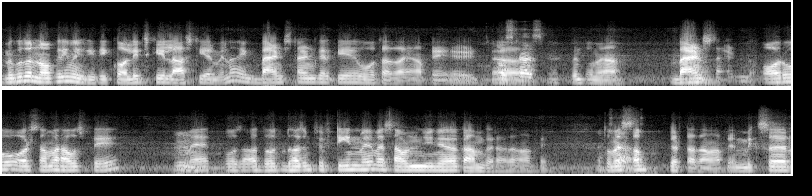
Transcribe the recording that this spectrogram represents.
मेरे को तो नौकरी मिल गई थी कॉलेज के लास्ट ईयर में ना एक बैंड स्टैंड करके वो होता था यहाँ पे बिंदु में? हाँ। बैंड हाँ। स्टैंड औरो और समर हाउस पे हम्म। मैं दो हज़ार 2015 में मैं साउंड इंजीनियर का काम कर रहा था वहाँ पे। तो मैं अच्छा। सब करता था वहाँ पे मिक्सर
